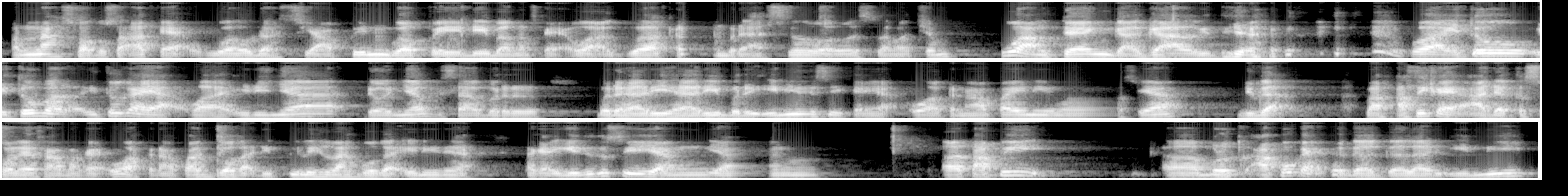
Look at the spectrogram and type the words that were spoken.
pernah suatu saat kayak gue udah siapin gue pede banget kayak wah gue akan berhasil wah segala macam uang deng gagal gitu ya wah itu itu itu kayak wah ininya donya bisa ber, berhari-hari berini sih kayak wah kenapa ini maksudnya juga pasti kayak ada keselnya sama kayak wah kenapa gue gak dipilih lah gue gak ini nih kayak gitu tuh sih yang yang uh, tapi uh, menurut aku kayak kegagalan ini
